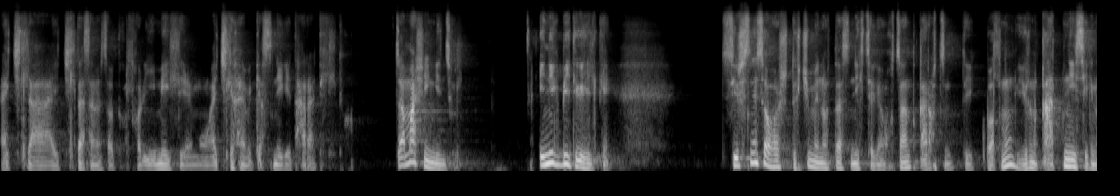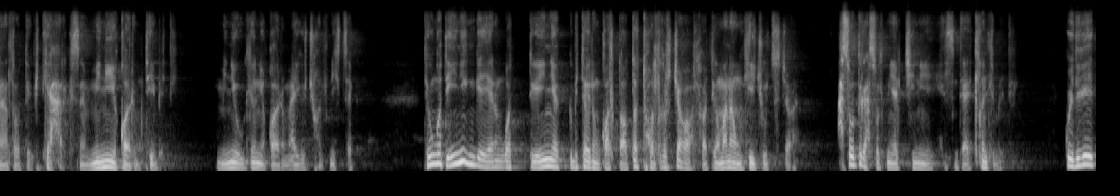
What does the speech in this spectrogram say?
ажиллаа, ажилдаа санаа зовдөг болохоор имэйл юм уу, ажлынхаа амиг яс нэгэд хараад эхэлдэг. За маш энгийн зүйл. Энийг би тэгээ хэлдэг юм. Сэрснээсээ хойш 40 минутаас 1 цагийн хугацаанд гар утсантыг болон ер нь гадны сигналуудыг битгий хар гэсэн. Миний горим тийм байдаг. Миний өглөөний горим аягүй чухал 1 цаг. Тэнгууд энийг ингээ ярангууд тэгээ энэ яг бит хоёрын голд одоо тулгарч байгаа болохоор тэгээ манай хүн хийж үзэж байгаа. Асуудаг асуулт нь яг чиний хэлсэнтэй адилхан юм байдаг. Гэхдээ тэгээд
